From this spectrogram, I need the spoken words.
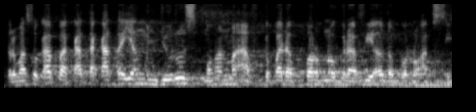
termasuk apa? Kata-kata yang menjurus mohon maaf kepada pornografi atau porno aksi.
